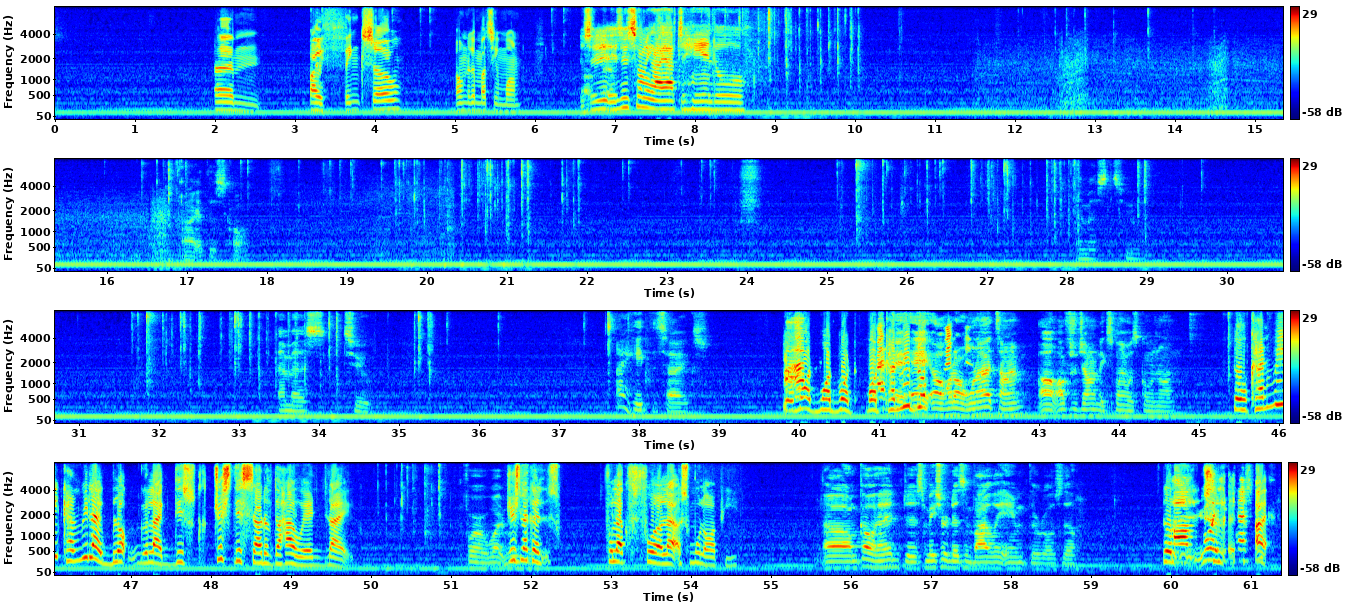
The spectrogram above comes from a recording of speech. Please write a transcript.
Um, I think so. I'm gonna go my team one. is it is it something I have to handle? I got this call. MS2. MS2. I hate the tags. Yo, mod, mod, mod, mod. Can hey, we hey, block? oh, hold on, one at a time. Um, Officer John, explain what's going on. So can we, can we like block like this, just this side of the highway and like, For what? just like a, for like for like a small RP. Um, go ahead. Just make sure it doesn't violate aim through rules, though. So, Um, so- boy, can I speak? I-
